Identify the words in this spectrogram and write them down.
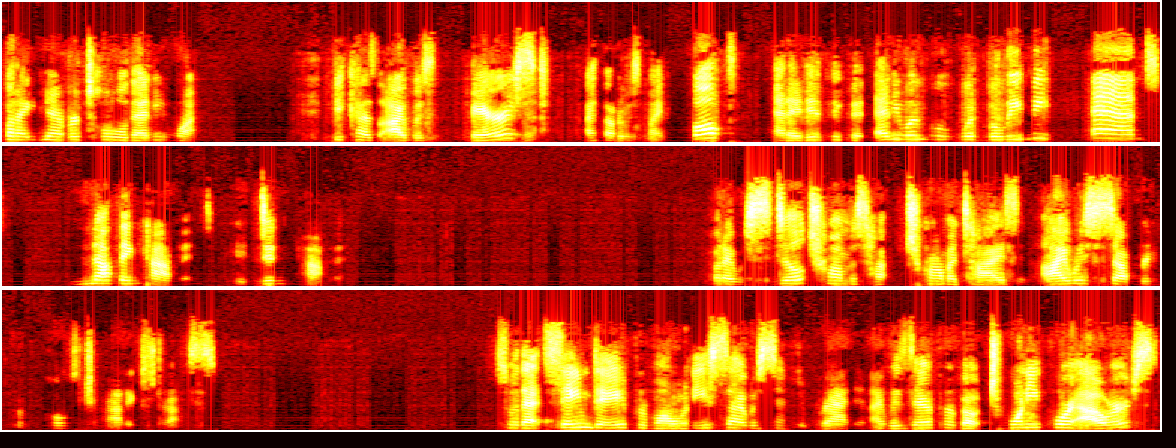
But I never told anyone because I was embarrassed. I thought it was my fault, and I didn't think that anyone would believe me, and nothing happened. It didn't happen. But I was still traumatized, and I was suffering from post-traumatic stress. So that same day from Wawanesa, I was sent to Brandon. I was there for about 24 hours,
